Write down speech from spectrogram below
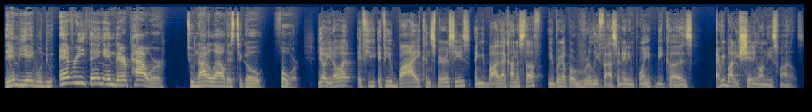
The NBA will do everything in their power to not allow this to go four. Yo, you know what? If you if you buy conspiracies and you buy that kind of stuff, you bring up a really fascinating point because everybody's shitting on these finals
